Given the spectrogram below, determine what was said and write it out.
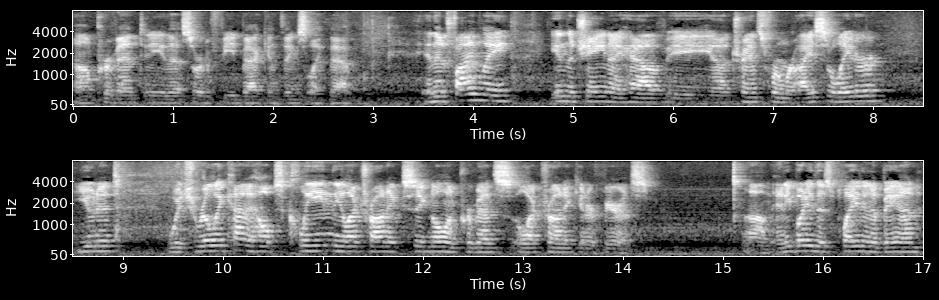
uh, prevent any of that sort of feedback and things like that. And then finally, in the chain, I have a uh, transformer isolator unit, which really kind of helps clean the electronic signal and prevents electronic interference. Um, anybody that's played in a band,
